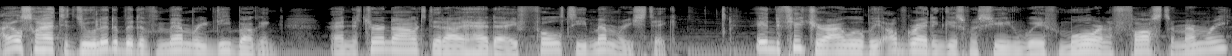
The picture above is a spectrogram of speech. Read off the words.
I also had to do a little bit of memory debugging and it turned out that I had a faulty memory stick. In the future I will be upgrading this machine with more and faster memory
